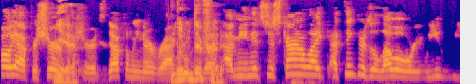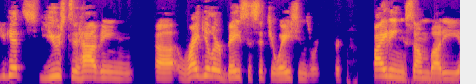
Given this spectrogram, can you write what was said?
Oh yeah, for sure, Yeah. for sure. It's definitely nerve wracking. A little different. I mean, it's just kind of like I think there's a level where you you get used to having uh, regular basis situations where you're fighting somebody,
